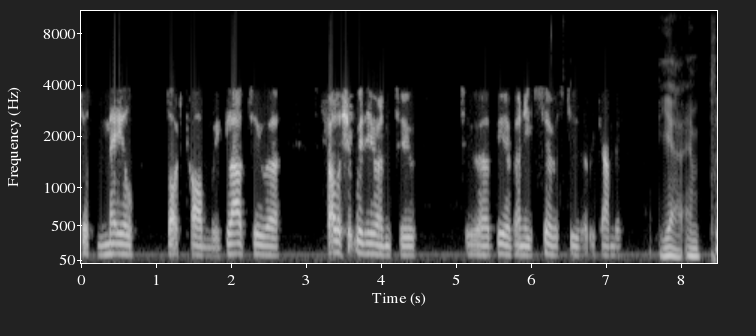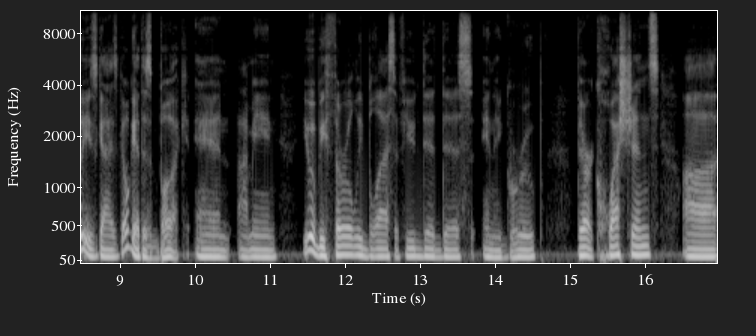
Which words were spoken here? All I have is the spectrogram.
just mail.com. We're glad to uh, fellowship with you and to to uh, be of any service to you that we can be. Yeah, and please, guys, go get this book. And I mean, you would be thoroughly blessed if you did this in a group. There are questions uh,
